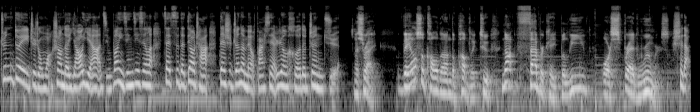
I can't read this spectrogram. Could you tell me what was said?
针对这种网上的谣言啊，警方已经进行了再次的调查，但是真的没有发现任何的证据。That's right. They also called on the public to not fabricate, believe, or spread rumors. 是的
